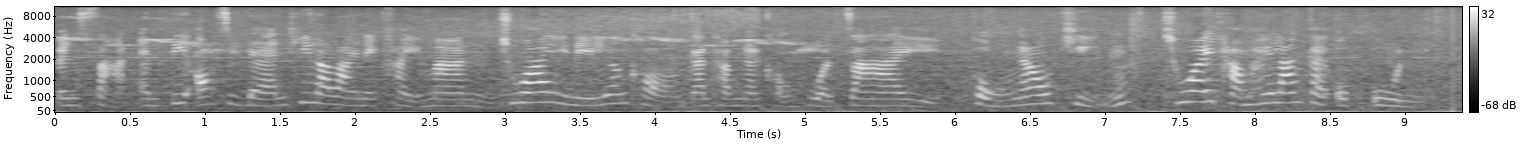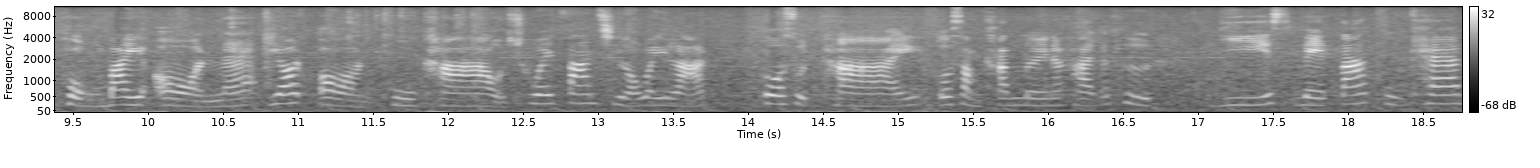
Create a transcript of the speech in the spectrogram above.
เป็นสารแอนตี้ออกซิแดนต์ที่ละลายในไขมัน ช่วยในเรื่องของการทำงานของหัวใจ ผงเงาขิง ช่วยทำให้ร่างกายอบอุ่น ผงใบอ่อนและยอดอ่อนภูคาว ช่วยต้านเชื้อไวรัส ตัวสุดท้ายตัวสำคัญเลยนะคะก็คือ ยีสต์เบต้ากูแคน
